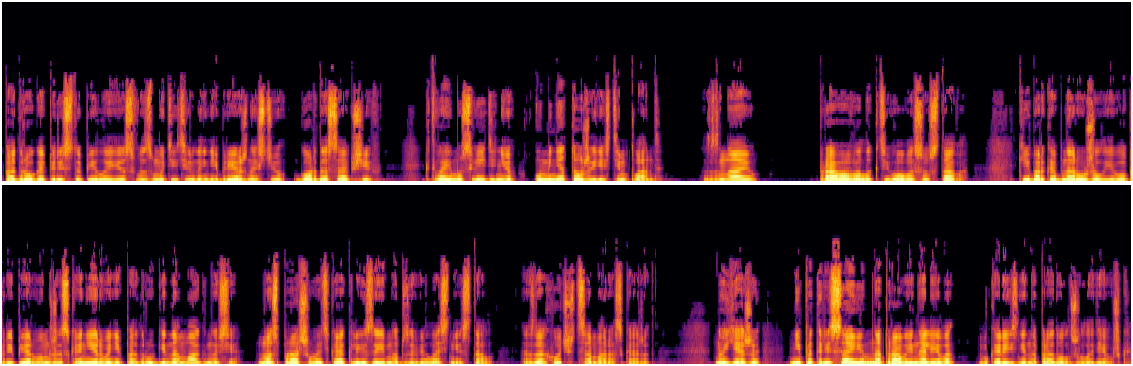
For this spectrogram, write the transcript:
Подруга переступила ее с возмутительной небрежностью, гордо сообщив, «К твоему сведению, у меня тоже есть имплант». «Знаю». Правого локтевого сустава. Киборг обнаружил его при первом же сканировании подруги на Магнусе, но спрашивать, как Лиза им обзавелась, не стал. Захочет, сама расскажет. «Но я же не потрясаю им направо и налево», — укоризненно продолжила девушка.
